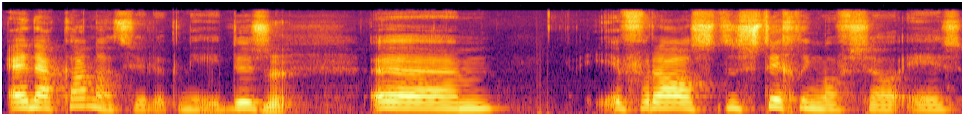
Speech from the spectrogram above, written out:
En dat kan natuurlijk niet. Dus ehm, vooral als het een stichting of zo is.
